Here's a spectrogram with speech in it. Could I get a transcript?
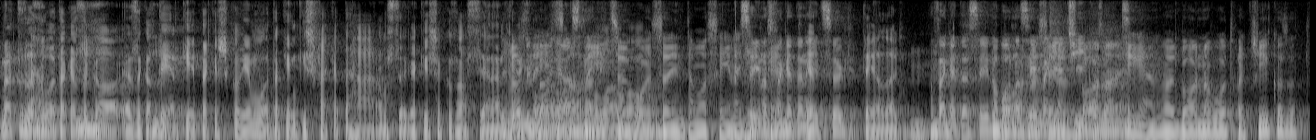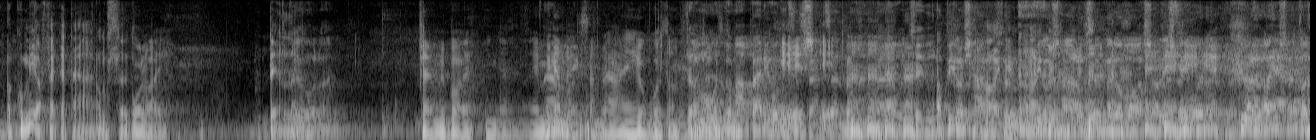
Mert tudod, voltak ezek a, ezek a térképek, és akkor ilyen voltak ilyen kis fekete háromszögek, és akkor az azt jelenti, hogy négy, az négyszög volt szerintem a szén egyébként. Szén az fekete négyszög. Tényleg. A fekete szén. A, a barna szén meg ilyen csíkozott. Barna, igen, vagy barna volt, vagy csíkozott. Akkor mi a fekete háromszög? Olaj. Tényleg. Kőolaj. Semmi baj, igen. Én még emlékszem rá, én jó voltam. De a múltkor már periódusos És- rendszerbe ment bele, úgyhogy A piros háromszög, a piros háromszög meg a vas, az is. Különben Az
